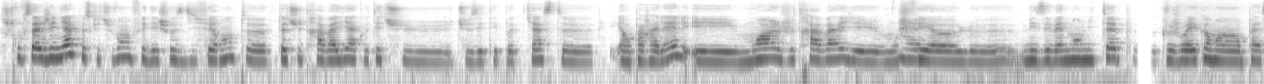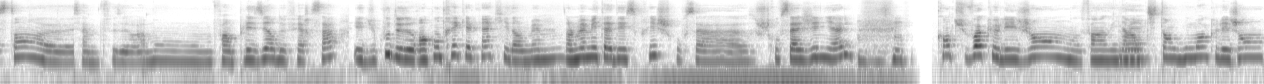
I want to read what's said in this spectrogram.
je trouve ça génial parce que tu vois, on fait des choses différentes. Euh, toi, tu travaillais à côté, tu, tu faisais tes podcasts euh, en parallèle et moi, je travaille et bon, je fais euh, le, mes événements meet-up que je voyais comme un passe-temps. ça me faisait vraiment, enfin, plaisir de faire ça et du coup de rencontrer quelqu'un qui est dans le même, dans le même état d'esprit, je trouve ça, je trouve ça génial. quand tu vois que les gens, enfin, il y a un petit engouement, que les gens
